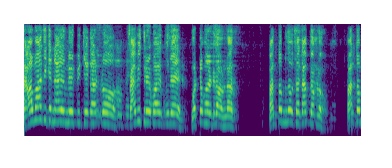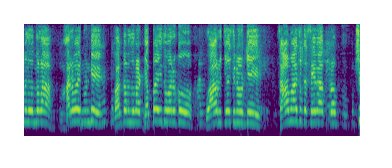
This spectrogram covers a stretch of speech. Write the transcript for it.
సామాజిక న్యాయం నేర్పించే దాంట్లో సావిత్రిబాయి పూలే మొట్టమొదటిగా ఉన్నారు. పంతొమ్మిదవ శతాబ్దంలో పంతొమ్మిది వందల అరవై నుండి పంతొమ్మిది వందల డెబ్బై ఐదు వరకు వారు చేసినటువంటి సామాజిక సేవా కృషి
